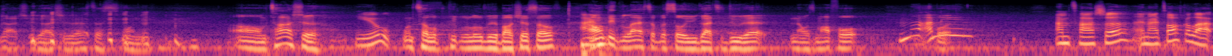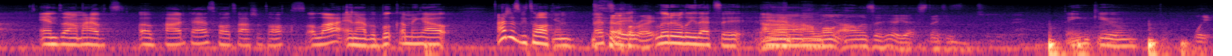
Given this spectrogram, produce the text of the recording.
Got you, got you. That's that's funny. Um, Tasha, You. want to tell people a little bit about yourself? I I'm- don't think the last episode you got to do that, and that was my fault. No, I What? mean, I'm Tasha, and I talk a lot, and um, I have a podcast called Tasha Talks a lot, and I have a book coming out. I just be talking. That's it. All right. Literally, that's it. And Um, Long Island's are here. Yes, thank you. thank you. Wait,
